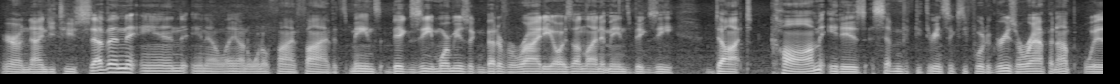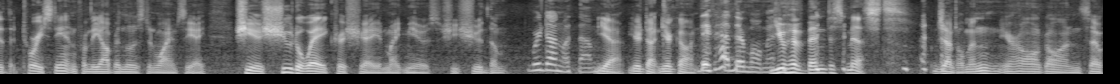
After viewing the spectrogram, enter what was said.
You're on 92.7 and in LA on 105.5. It's Maine's Big Z. More music and better variety. Always online at mainsbigz.com. It is 7:53 and 64 degrees. We're wrapping up with Tori Stanton from the Auburn Lewiston YMCA. She has shooed away Chris Shea and Mike Muise. She shooed them. We're done with them. Yeah, you're done. You're gone. They've had their moment. You have been dismissed, gentlemen. You're all gone. So,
